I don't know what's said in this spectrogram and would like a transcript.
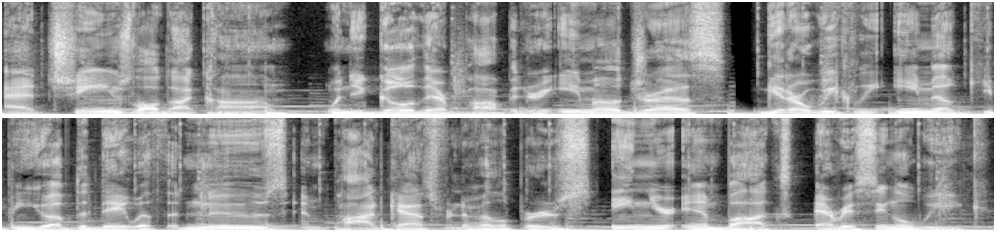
at changelog.com. When you go there, pop in your email address, get our weekly email keeping you up to date with the news and podcasts for developers in your inbox every single week.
